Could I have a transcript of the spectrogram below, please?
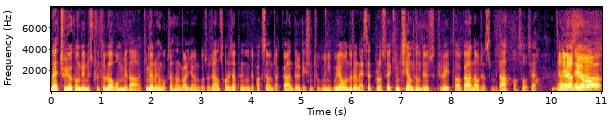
네, 주요 경제 뉴스들 둘러봅니다. 김현우 행복자산관리연구소장, 손에 잡히는 경제 박세훈 작가 늘 계신 두 분이고요. 오늘은 에셋플러스의 김치영 경제뉴스 큐레이터가 나오셨습니다. 어서 오세요. 안녕하세요.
